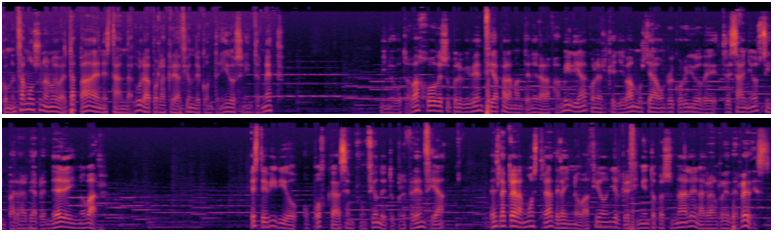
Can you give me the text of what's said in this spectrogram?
Comenzamos una nueva etapa en esta andadura por la creación de contenidos en Internet. Mi nuevo trabajo de supervivencia para mantener a la familia con el que llevamos ya un recorrido de tres años sin parar de aprender e innovar. Este vídeo o podcast en función de tu preferencia es la clara muestra de la innovación y el crecimiento personal en la gran red de redes.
